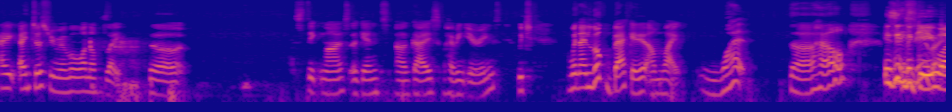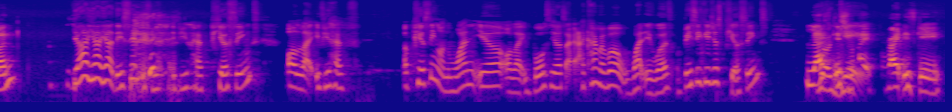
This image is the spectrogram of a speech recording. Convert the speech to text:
I, I just remember one of like the stigmas against uh, guys having earrings, which when I look back at it, I'm like, what the hell? Is it They the gay like- one? Yeah, yeah, yeah. They said if you if you have piercings or like if you have a piercing on one ear or like both ears, I, I can't remember what it was. Basically, just piercings. Left You're is gay. right, right is gay.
